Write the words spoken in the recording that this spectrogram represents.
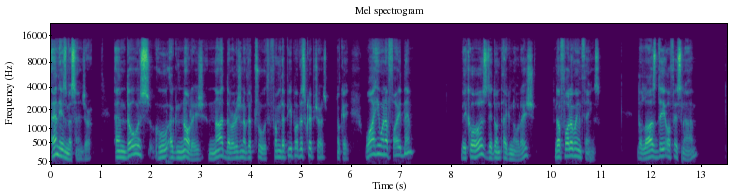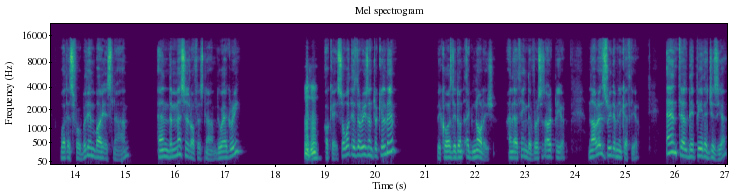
and His Messenger, and those who acknowledge not the religion of the truth from the people of the Scriptures. Okay, why he want to fight them? Because they don't acknowledge the following things: the last day of Islam, what is forbidden by Islam, and the messenger of Islam. Do I agree? Mhm. Okay, so what is the reason to kill them? Because they don't acknowledge. And I think the verses are clear. Now let's read Ibn Kathir. Until they pay the jizya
